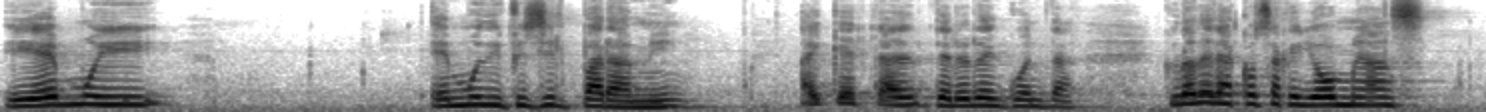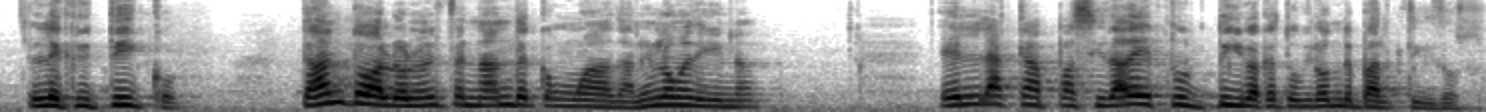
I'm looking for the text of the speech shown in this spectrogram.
Y es muy, es muy difícil para mí. Hay que tener en cuenta una de las cosas que yo más le critico, tanto a Leonel Fernández como a Danilo Medina, es la capacidad destructiva que tuvieron de partidos.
